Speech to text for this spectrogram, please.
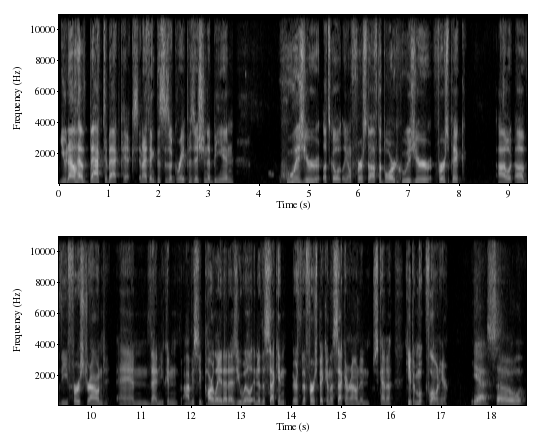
you now have back to back picks, and I think this is a great position to be in. Who is your? Let's go. You know, first off the board, who is your first pick out of the first round, and then you can obviously parlay that as you will into the second or the first pick in the second round, and just kind of keep it flowing here. Yeah, so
